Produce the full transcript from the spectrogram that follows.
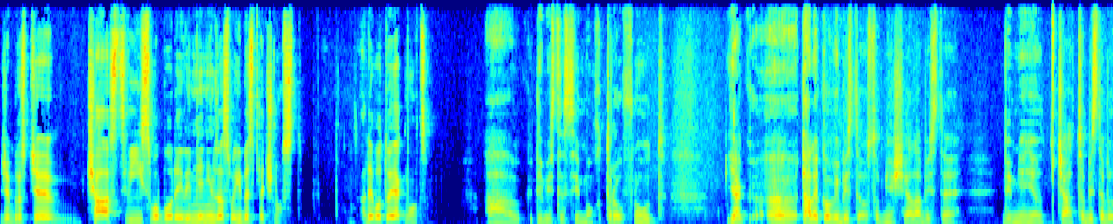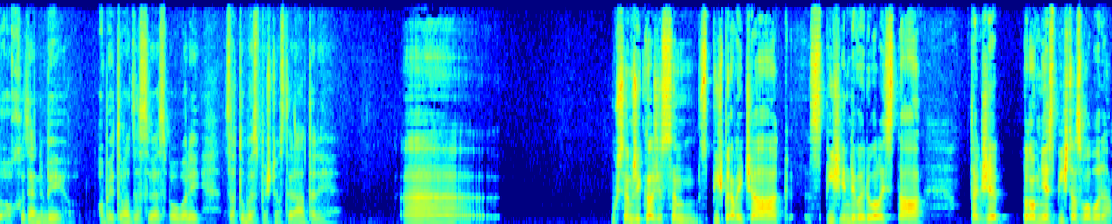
že prostě část své svobody vyměním za svoji bezpečnost. A jde o to, jak moc. A kdybyste si mohl troufnout, jak uh, daleko vy byste osobně šel, abyste vyměnil část, co byste byl ochoten vy obětovat ze své svobody za tu bezpečnost, která tady je? Uh už jsem říkal, že jsem spíš pravičák, spíš individualista, takže pro mě spíš ta svoboda.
